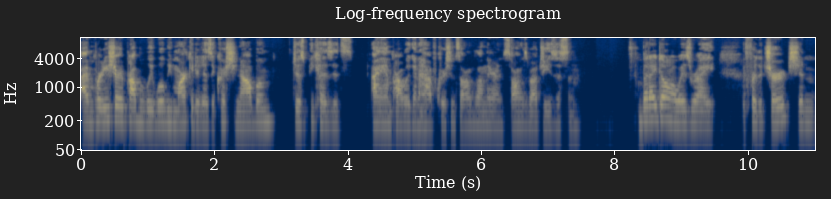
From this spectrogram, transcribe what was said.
I'm pretty sure it probably will be marketed as a Christian album just because it's, I am probably going to have Christian songs on there and songs about Jesus and but I don't always write for the church and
